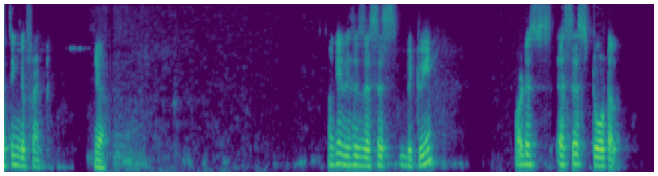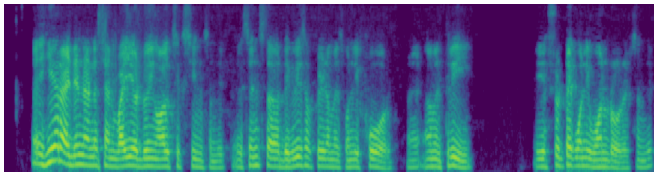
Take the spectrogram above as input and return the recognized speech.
nothing different Yeah. okay this is ss between what is ss total Uh, here I didn't understand why you're doing all 16, Sandeep. Since the degrees of freedom is only four, right? I mean three, you should take only one row, right, Sandeep?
